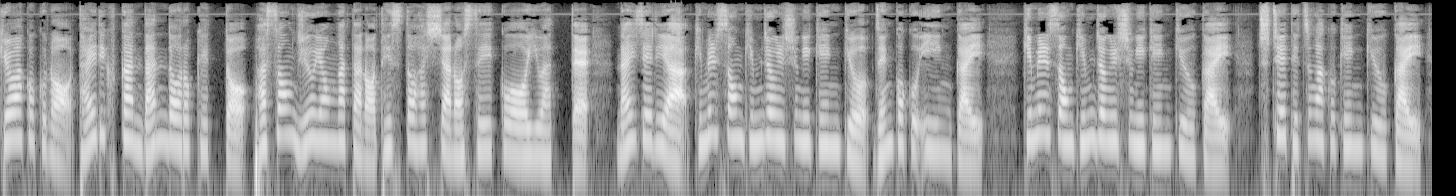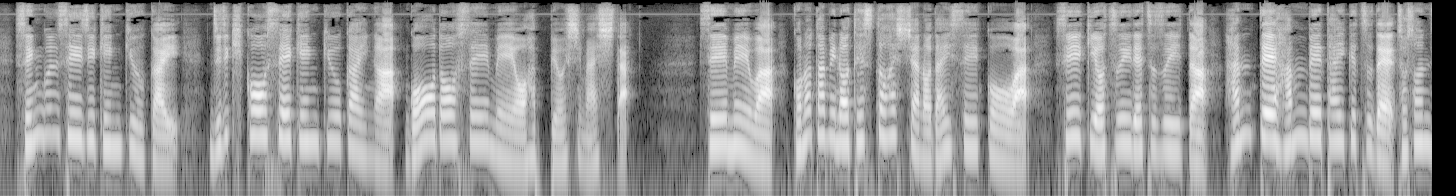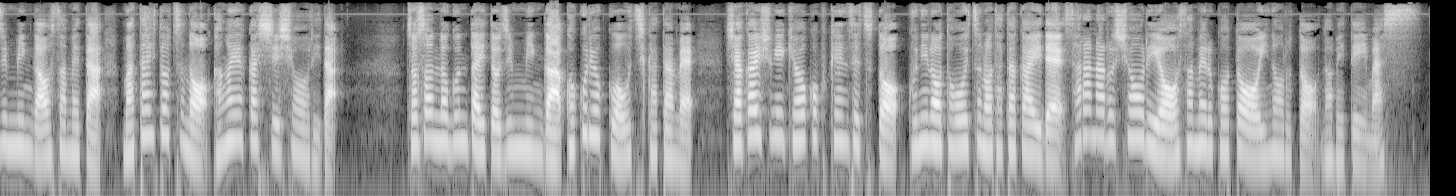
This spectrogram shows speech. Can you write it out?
共和国の大陸間弾道ロケット、ファソン14型のテスト発射の成功を祝って、ナイジェリア、キミルソン・キム・ジョンル主義研究全国委員会、キミルソン・キム・ジョンル主義研究会、チュチェ哲学研究会、戦軍政治研究会、自力構成研究会が合同声明を発表しました。声明は、この度のテスト発射の大成功は、世紀を継いで続いた判定反米対決で著村人民が収めたまた一つの輝かしい勝利だ。著村の軍隊と人民が国力を打ち固め、社会主義強国建設と国の統一の戦いでさらなる勝利を収めることを祈ると述べています。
